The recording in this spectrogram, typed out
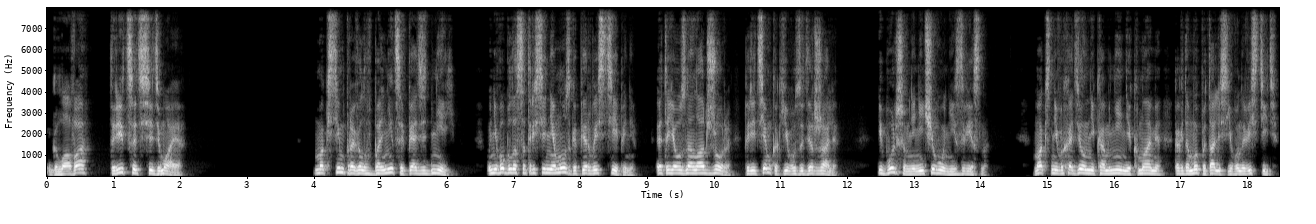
Глава 37 Максим провел в больнице пять дней. У него было сотрясение мозга первой степени. Это я узнала от Жоры, перед тем, как его задержали. И больше мне ничего не известно. Макс не выходил ни ко мне, ни к маме, когда мы пытались его навестить.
